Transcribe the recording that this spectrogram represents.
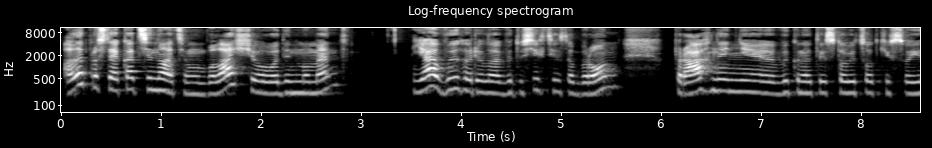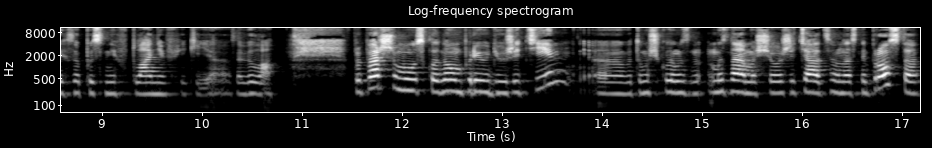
Але просто яка ціна цьому була, що в один момент я вигоріла від усіх цих заборон. Прагнень виконати 100% своїх записаних планів, які я навела. При першому складному періоді у житті, е, тому що коли ми знаємо, що життя це у нас не просто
